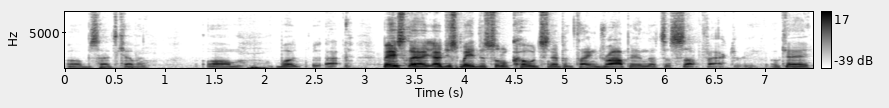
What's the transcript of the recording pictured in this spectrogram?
uh, besides Kevin. Um, but uh, basically, I, I just made this little code snippet thing drop in that's a SUT factory. Okay,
